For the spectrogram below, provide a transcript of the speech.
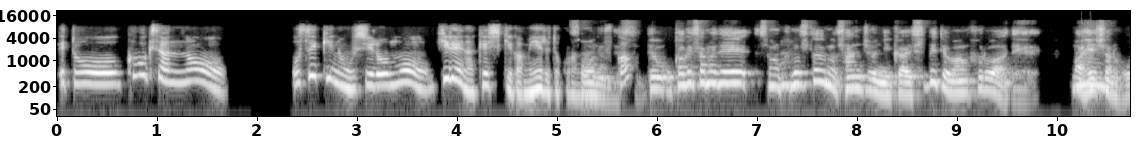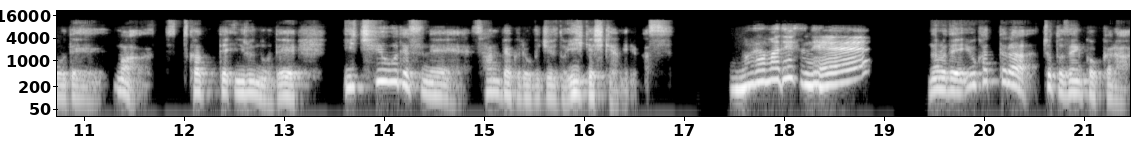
えっと、久保木さんのお席の後ろも綺麗な景色が見えるところなんですか？そうなんです。で、おかげさまで、そのクロスタウンの32階すべてワンフロアで、まあ弊社の方で、まあ使っているので、一応ですね、360度いい景色が見れます。パノラマですね。なので、よかったら、ちょっと全国から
